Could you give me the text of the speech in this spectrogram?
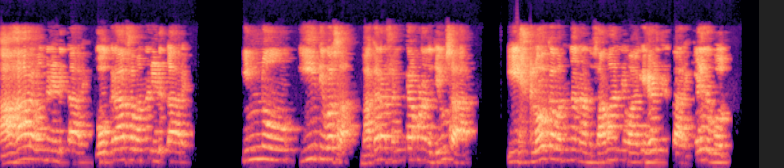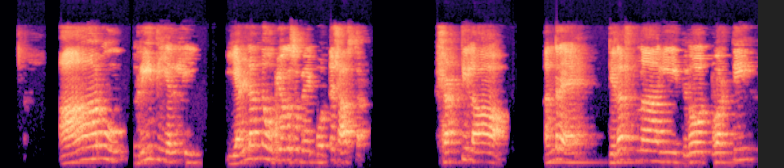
ಆಹಾರವನ್ನು ನೀಡುತ್ತಾರೆ, ಗೋಗ್ರಾಸವನ್ನು ನೀಡುತ್ತಾರೆ. ಇನ್ನು ಈ ದಿವಸ ಮಕರ ಸಂಕ್ರಮಣದ ದಿವಸ ಈ ಶ್ಲೋಕವನ್ನ ನಾನು ಸಾಮಾನ್ಯವಾಗಿ ಹೇಳ್ತಿರ್ತಾರೆ, ಕೇಳಿರ್ಬೋದು. ಆರು ರೀತಿಯಲ್ಲಿ ಎಳ್ಳನ್ನು ಉಪಯೋಗಿಸಬೇಕು ಅಂತ ಶಾಸ್ತ್ರ. ಷಟ್ಟಿಲ ಅಂದ್ರೆ ತಿಲಸ್ನಾಗಿ ತಿಲೋತ್ವರ್ತಿ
